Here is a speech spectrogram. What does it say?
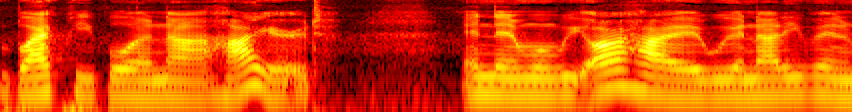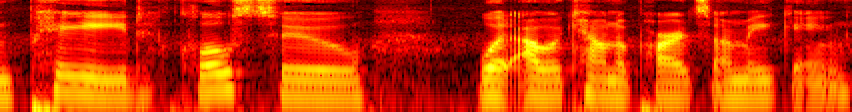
black people are not hired and then when we are hired, we are not even paid close to what our counterparts are making.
